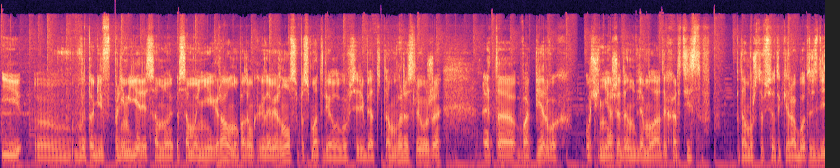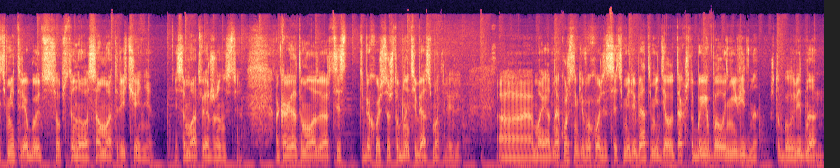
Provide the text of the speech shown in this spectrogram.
и э, в итоге в премьере со мной, самой не играл, но потом, когда вернулся, посмотрел его. Все ребята там выросли уже. Это, во-первых, очень неожиданно для молодых артистов, потому что все-таки работа с детьми требует собственного самоотречения и самоотверженности. А когда ты молодой артист, тебе хочется, чтобы на тебя смотрели. А мои однокурсники выходят с этими ребятами и делают так, чтобы их было не видно, чтобы было видно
